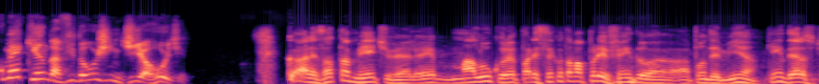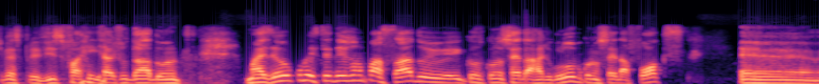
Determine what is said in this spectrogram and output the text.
Como é que anda a vida hoje em dia, Rude? Cara, exatamente, velho. É maluco, né? Parecia que eu tava prevendo a, a pandemia. Quem dera se eu tivesse previsto e ajudado antes. Mas eu comecei desde o ano passado, quando eu saí da Rádio Globo, quando eu saí da Fox. É,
